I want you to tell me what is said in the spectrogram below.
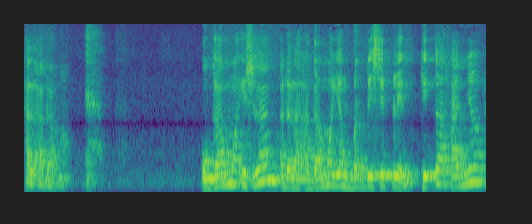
hal agama Agama Islam adalah agama yang berdisiplin. Kita hanya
